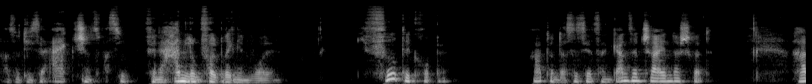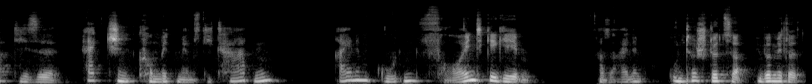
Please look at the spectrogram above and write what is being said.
Also diese Actions, was sie für eine Handlung vollbringen wollen. Die vierte Gruppe hat, und das ist jetzt ein ganz entscheidender Schritt, hat diese Action Commitments, die Taten, einem guten Freund gegeben. Also einem Unterstützer übermittelt.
